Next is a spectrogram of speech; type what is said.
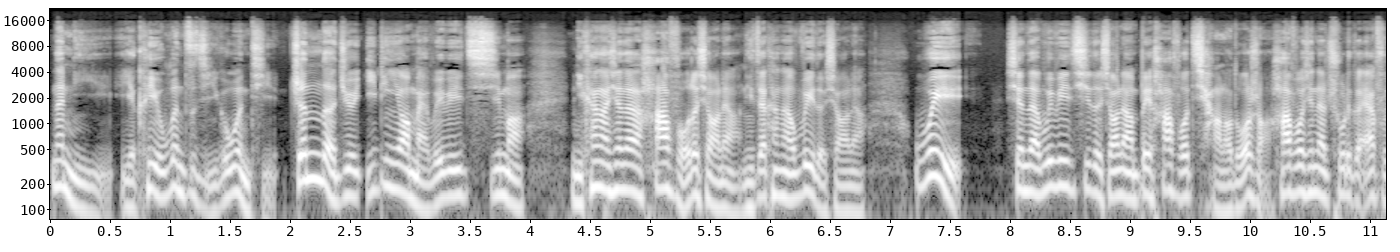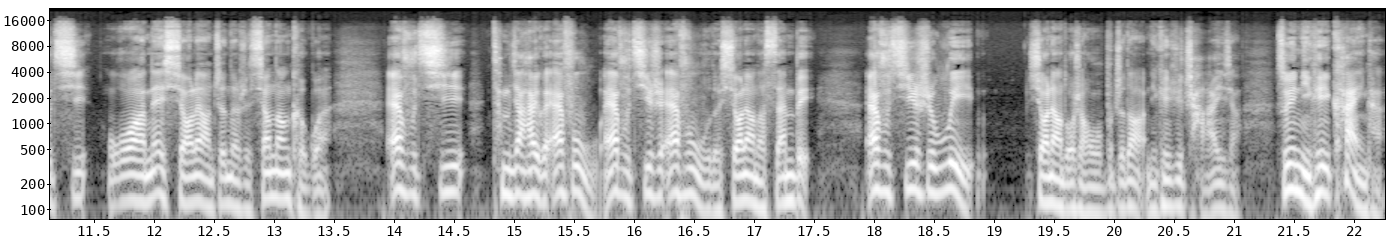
那你也可以问自己一个问题：真的就一定要买 VV 七吗？你看看现在哈佛的销量，你再看看魏的销量，魏现在 VV 七的销量被哈佛抢了多少？哈佛现在出了个 F 七，哇，那销量真的是相当可观。F 七他们家还有个 F 五，F 七是 F 五的销量的三倍。F 七是魏销量多少？我不知道，你可以去查一下。所以你可以看一看，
